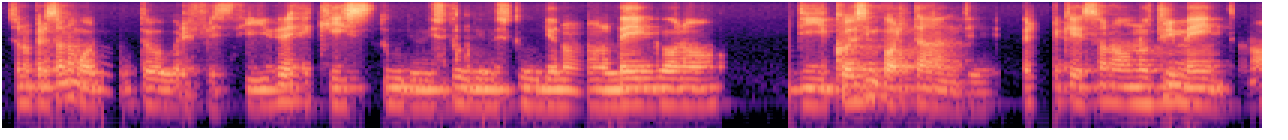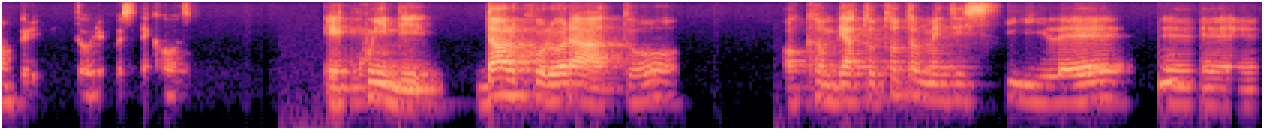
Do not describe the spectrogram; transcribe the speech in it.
sono persone molto riflessive e che studiano, studiano, studiano, leggono di cose importanti, perché sono un nutrimento no? per i pittori queste cose. E quindi dal colorato ho cambiato totalmente stile eh,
